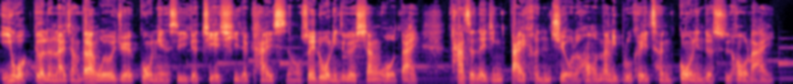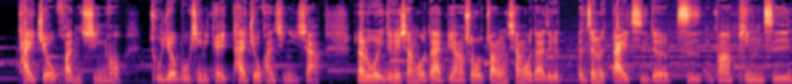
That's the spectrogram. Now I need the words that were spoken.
以我个人来讲，当然我也会觉得过年是一个节气的开始哦，所以如果你这个香火带它真的已经带很久了哈，那你不如可以趁过年的时候来太旧换新哈。除旧布新，你可以太旧换新一下。那如果你这个香火袋，比方说装香火袋这个本身的袋子的质啊品质，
